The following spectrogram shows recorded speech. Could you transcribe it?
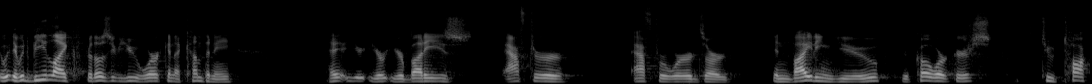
it would, be like for those of you who work in a company, hey, your, your, your buddies after afterwards are inviting you, your coworkers, to talk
